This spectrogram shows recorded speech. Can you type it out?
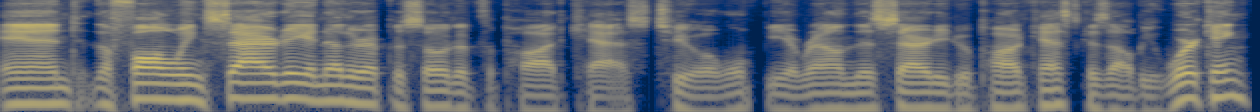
And the following Saturday, another episode of the podcast, too. I won't be around this Saturday to a podcast because I'll be working.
